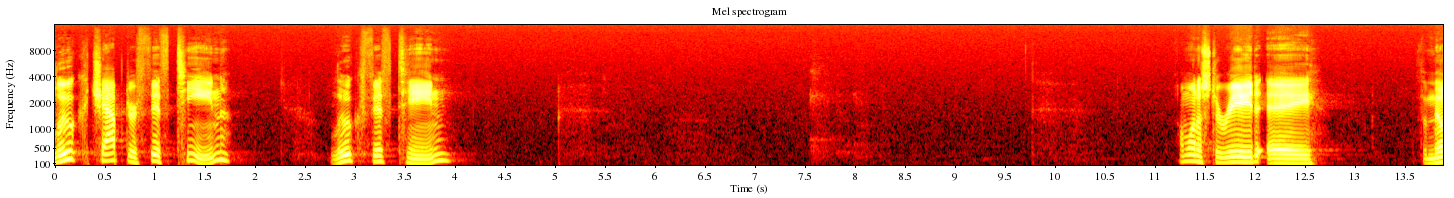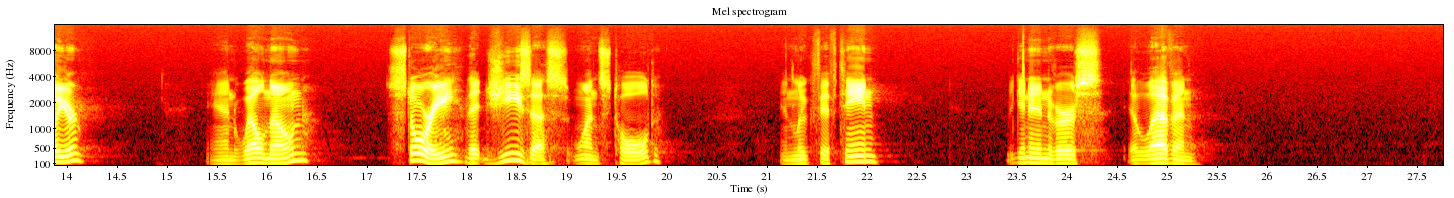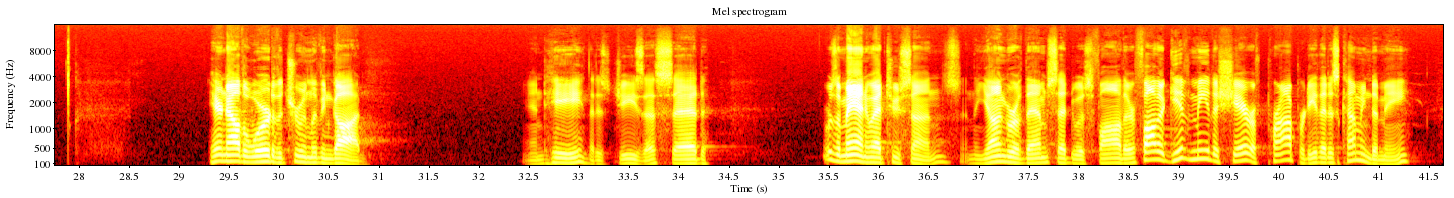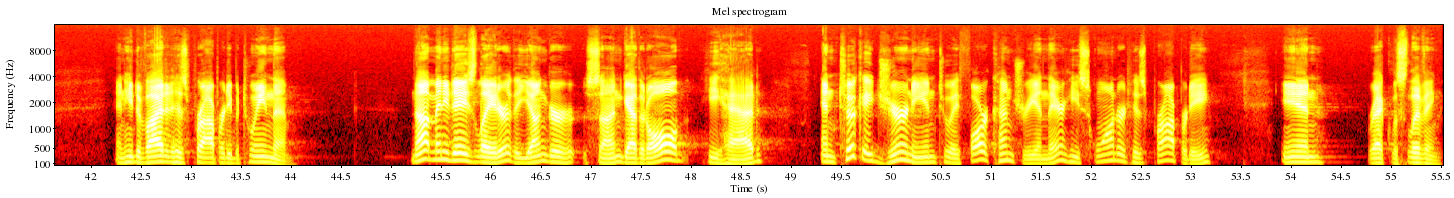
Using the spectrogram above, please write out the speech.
Luke chapter 15. Luke 15. I want us to read a familiar and well known story that Jesus once told in Luke 15, beginning in verse 11. Hear now the word of the true and living God. And he, that is Jesus, said, There was a man who had two sons, and the younger of them said to his father, Father, give me the share of property that is coming to me. And he divided his property between them. Not many days later, the younger son gathered all he had and took a journey into a far country, and there he squandered his property in reckless living.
